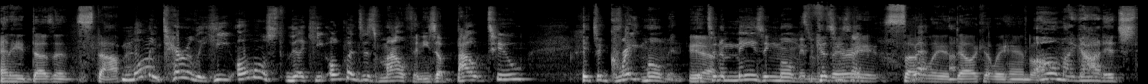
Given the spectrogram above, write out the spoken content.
and he doesn't stop. it. momentarily he almost like he opens his mouth and he's about to It's a great moment. It's an amazing moment because he's Very like subtly "Well, and delicately handled. Oh my god, it's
